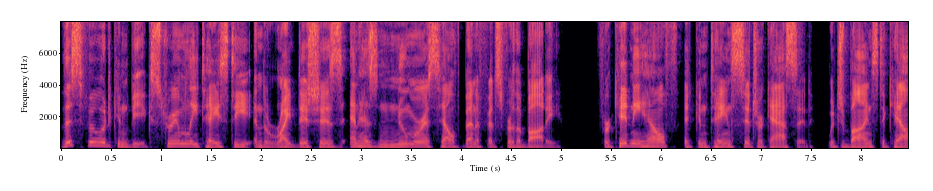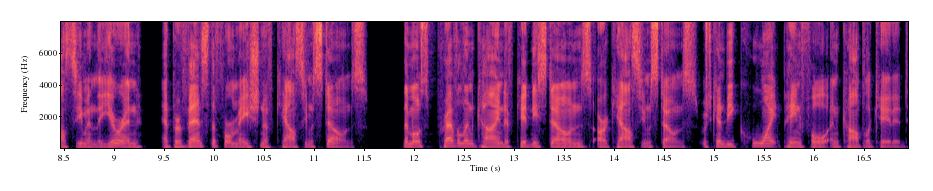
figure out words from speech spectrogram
This food can be extremely tasty in the right dishes and has numerous health benefits for the body. For kidney health, it contains citric acid, which binds to calcium in the urine and prevents the formation of calcium stones. The most prevalent kind of kidney stones are calcium stones, which can be quite painful and complicated.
